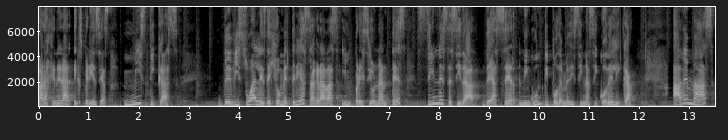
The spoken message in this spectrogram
para generar experiencias místicas, de visuales, de geometrías sagradas impresionantes sin necesidad de hacer ningún tipo de medicina psicodélica. Además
